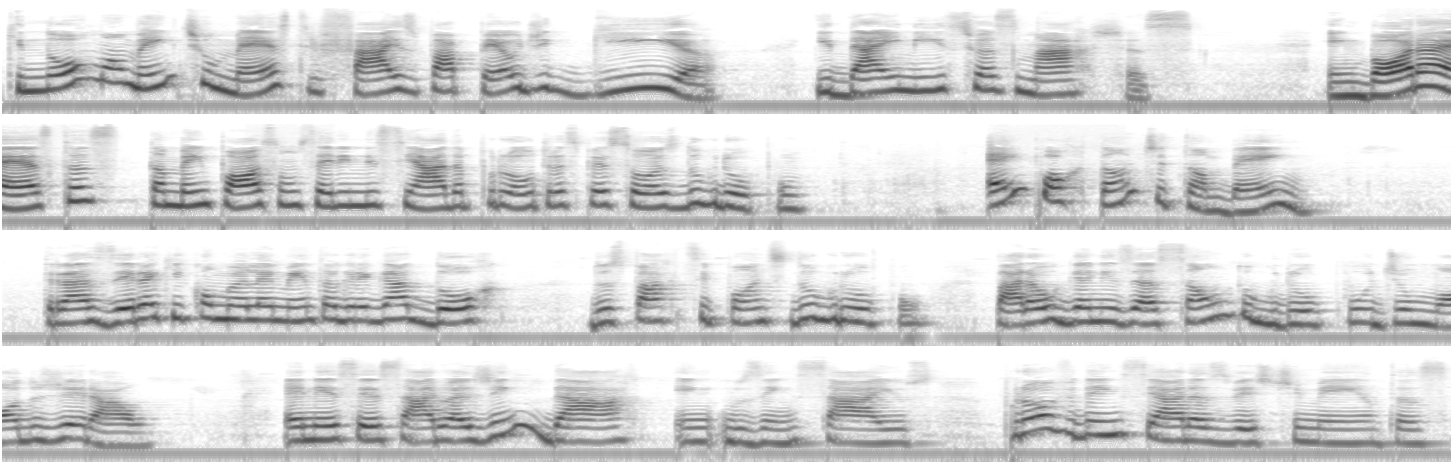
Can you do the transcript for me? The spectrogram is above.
que normalmente o mestre faz o papel de guia e dá início às marchas, embora estas também possam ser iniciadas por outras pessoas do grupo. É importante também trazer aqui como elemento agregador dos participantes do grupo para a organização do grupo de um modo geral. É necessário agendar os ensaios, providenciar as vestimentas,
